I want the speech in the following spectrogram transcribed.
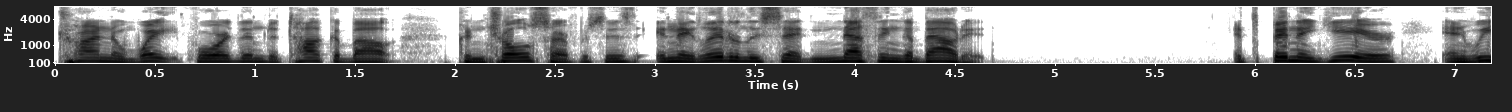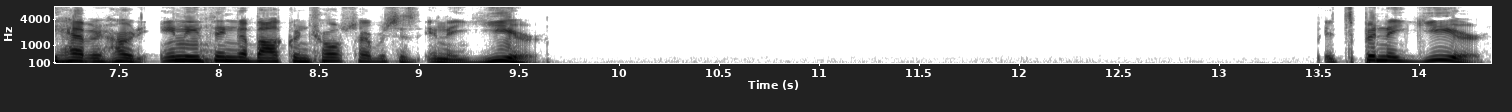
trying to wait for them to talk about control surfaces, and they literally said nothing about it. It's been a year, and we haven't heard anything about control services in a year. It's been a year.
